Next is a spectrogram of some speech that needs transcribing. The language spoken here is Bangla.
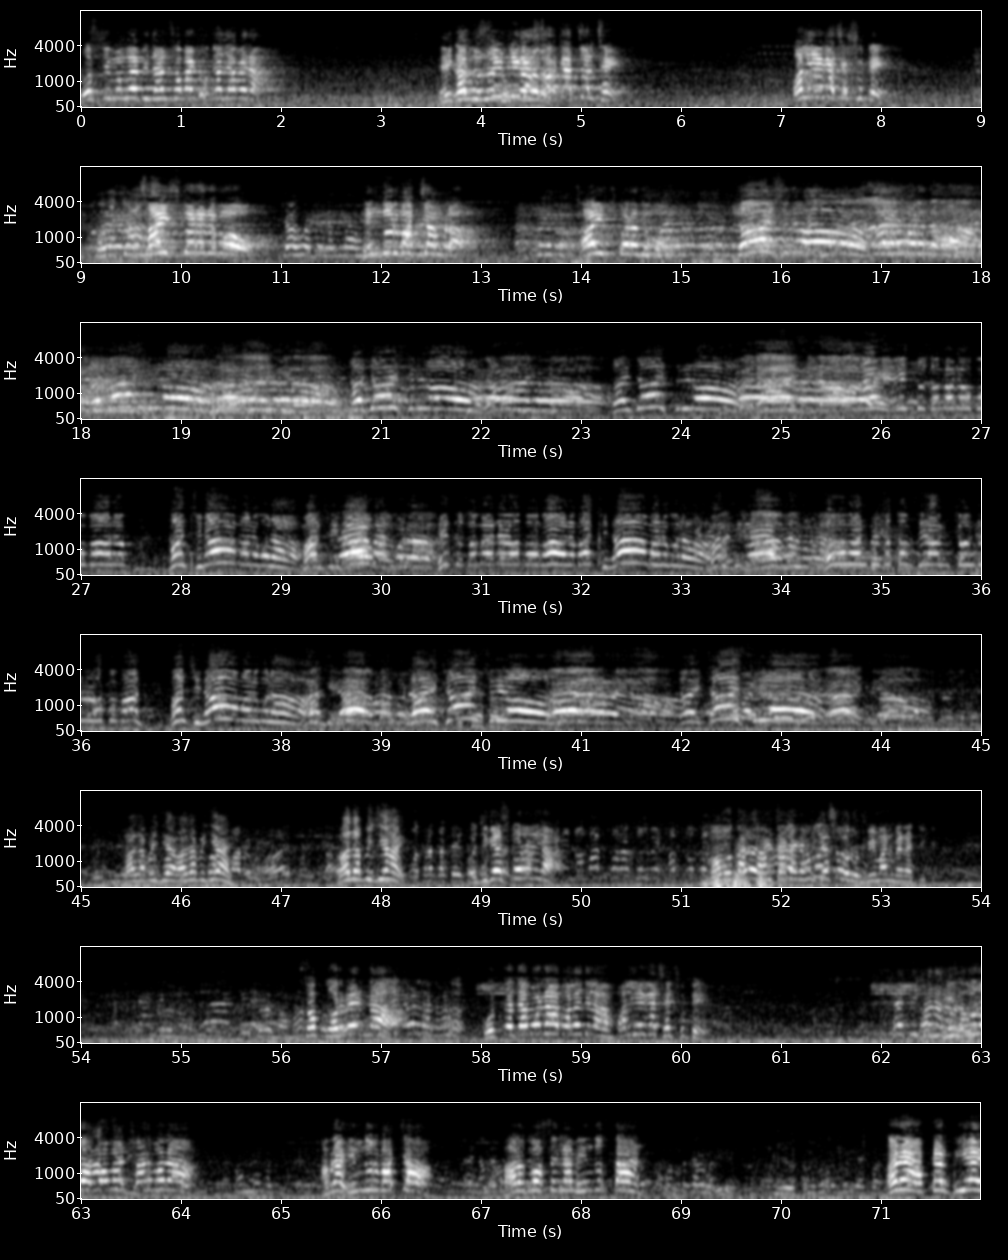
পশ্চিমবঙ্গ বিধানসভায় ঢোকা যাবে না মুসলিম লীগের সরকার চলছে। পালিয়ে গেছে শুটে। সাইজ করে দেব। হিন্দুর বাচ্চা আমরা। সাইজ করে দেব। জয় সাইজ করে দেব। হিন্দু সম্মানের অপমান মানছি না মানব না। মানছি না, মানবো না। হিন্দু সম্মানের অপমান মানছি না মানব না। মানছি না, মানবো না। ভগবান পুরুষোত্তম শ্রীরামচন্দ্রের অপমান মানছি না মানব না মানছি না, মানবো না। জয় জয় শ্রীরাম। জয় জয় শ্রীরাম। রাজা পিছিয়ে আয়, রাজা পিছিয়ে রাজা পিছিয়ে ও জিজ্ঞেস করুন না। মমতার চামচাটাকে জিজ্ঞেস করুন বিমান ব্যানার্জিকে। সব করবেন না। করতে দেব না বলে দিলাম পালিয়ে গেছে ছুটে। হিন্দুর অপমান ছাড়বো না। আমরা হিন্দুর বাচ্চা। ভারতবর্ষের নাম হিন্দুস্তান। আরে আপনার পিয়ে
